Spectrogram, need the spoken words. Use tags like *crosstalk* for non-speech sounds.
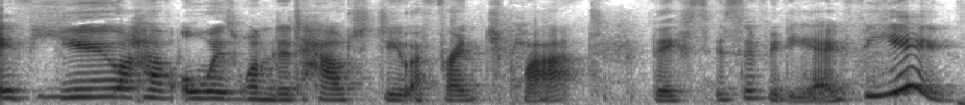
If you have always wondered how to do a French plait, this is a video for you.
